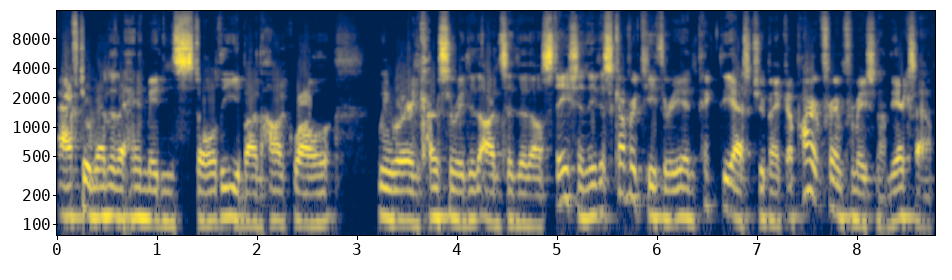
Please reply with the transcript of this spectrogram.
After one of the handmaidens stole the Ebon Hawk while we were incarcerated on Citadel Station, they discovered T3 and picked the astromech apart for information on the exile.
